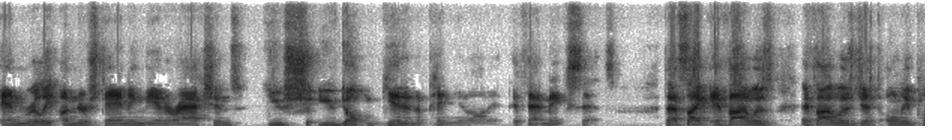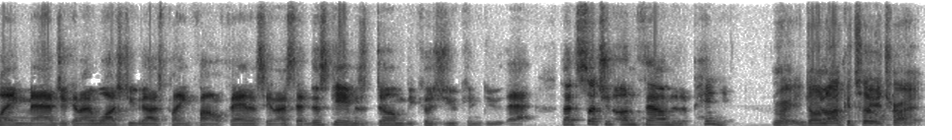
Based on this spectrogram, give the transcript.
and really understanding the interactions, you should you don't get an opinion on it. If that makes sense. That's like if I was if I was just only playing Magic and I watched you guys playing Final Fantasy and I said this game is dumb because you can do that. That's such an unfounded opinion. Right. Don't knock it till you try it.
